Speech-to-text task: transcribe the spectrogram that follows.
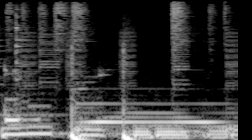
This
